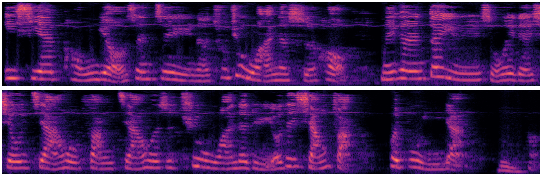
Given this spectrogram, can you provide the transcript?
一些朋友，甚至于呢出去玩的时候，每个人对于所谓的休假或放假，或者是去玩的旅游的想法会不一样。嗯好，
